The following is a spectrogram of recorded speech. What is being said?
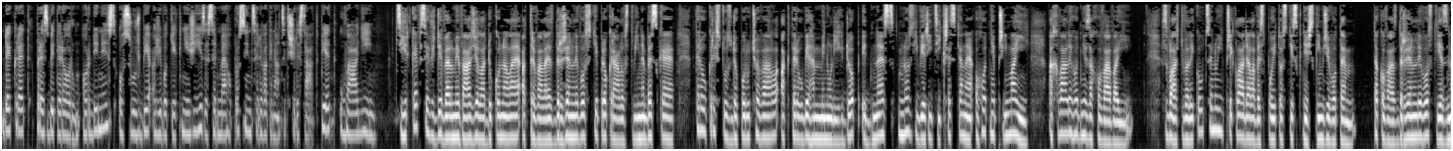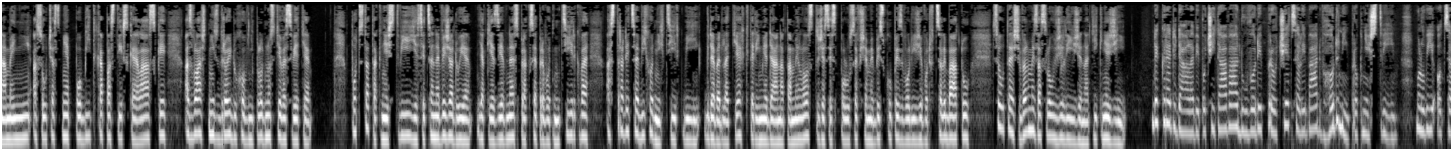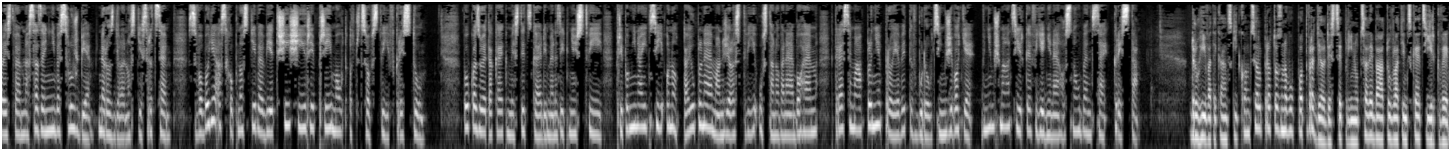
Dekret Presbyterorum Ordinis o službě a životě kněží ze 7. prosince 1965 uvádí. Církev si vždy velmi vážila dokonalé a trvalé zdrženlivosti pro království nebeské, kterou Kristus doporučoval a kterou během minulých dob i dnes mnozí věřící křesťané ochotně přijímají a chvály hodně zachovávají. Zvlášť velikou cenu jí přikládala ve spojitosti s kněžským životem. Taková zdrženlivost je znamení a současně pobídka pastýřské lásky a zvláštní zdroj duchovní plodnosti ve světě. Podstata kněžství ji sice nevyžaduje, jak je zjevné z praxe prvotní církve a z tradice východních církví, kde vedle těch, kterým je dána ta milost, že si spolu se všemi biskupy zvolí život v celibátu, jsou též velmi zasloužilí ženatí kněží. Dekret dále vypočítává důvody, proč je celibát vhodný pro kněžství. Mluví o celistvém nasazení ve službě, nerozdělenosti srdce, svobodě a schopnosti ve větší šíři přijmout otcovství v Kristu. Poukazuje také k mystické dimenzi kněžství, připomínající ono tajuplné manželství ustanovené Bohem, které se má plně projevit v budoucím životě, v němž má církev jediného snoubence Krista. Druhý vatikánský koncil proto znovu potvrdil disciplínu celibátu v latinské církvi.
